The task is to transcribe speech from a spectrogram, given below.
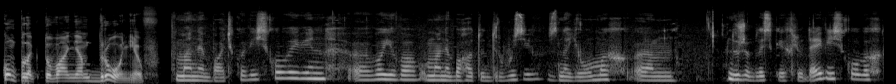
комплектуванням дронів. У мене батько військовий, він е, воював. У мене багато друзів, знайомих. ем, Дуже близьких людей військових,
